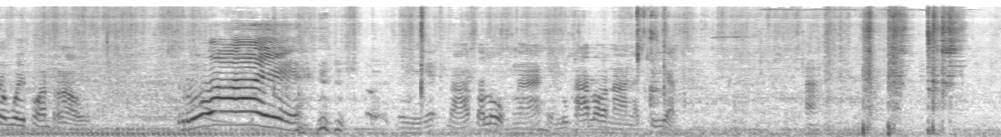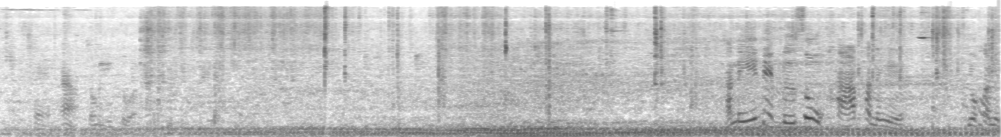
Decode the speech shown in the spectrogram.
จะอวยพรเรา รวยเนี่นะตลกนะ เห็นลูกค้ารอนานแล้วเครียดอะแอะตรงนี้ตัวอันนี้ดิบหรือสุกครับทะเล ยกทะเล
